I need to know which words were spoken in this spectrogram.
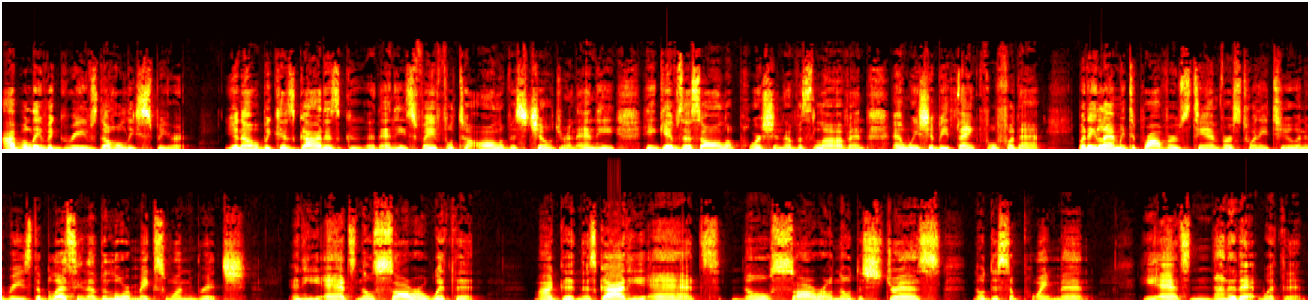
I believe it grieves the Holy Spirit you know because god is good and he's faithful to all of his children and he he gives us all a portion of his love and and we should be thankful for that but he led me to proverbs 10 verse 22 and it reads the blessing of the lord makes one rich and he adds no sorrow with it my goodness, God, He adds no sorrow, no distress, no disappointment. He adds none of that with it.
